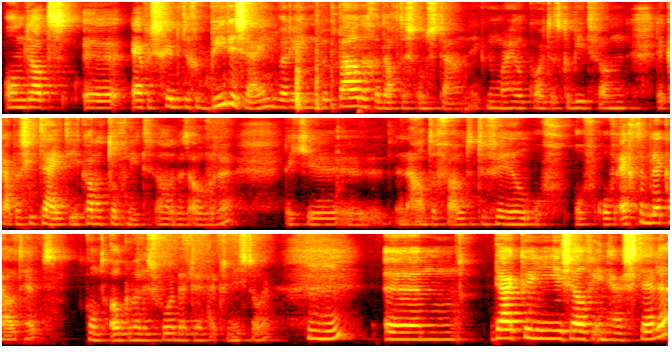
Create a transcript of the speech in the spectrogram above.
omdat er verschillende gebieden zijn waarin bepaalde gedachten ontstaan. Ik noem maar heel kort het gebied van de capaciteiten. Je kan het toch niet, daar hadden we het over. Hè? Dat je eh, een aantal fouten te veel of, of, of echt een blackout hebt. Komt ook wel eens voor bij perfectionisten hoor. mhm. Ehm, daar kun je jezelf in herstellen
